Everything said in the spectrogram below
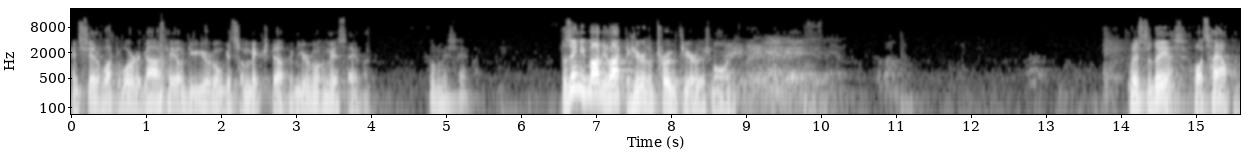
instead of what the Word of God tells you, you're going to get some mixed up and you're going to miss heaven. You're going to miss heaven. Does anybody like to hear the truth here this morning? Listen to this. What's happened?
